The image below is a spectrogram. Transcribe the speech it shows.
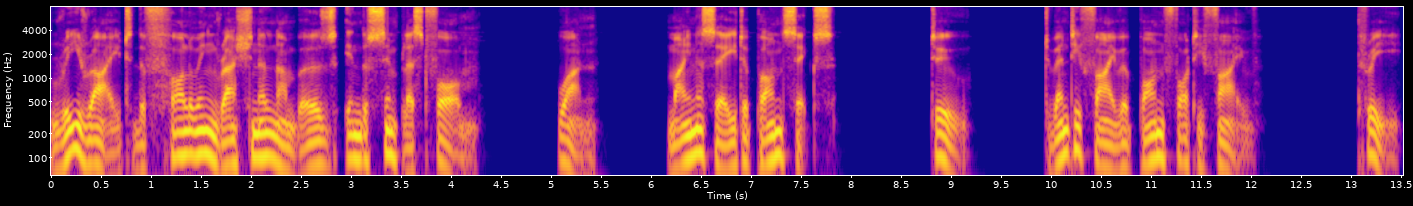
Rewrite the following rational numbers in the simplest form. 1. Minus 8 upon 6. 2. 25 upon 45. 3.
